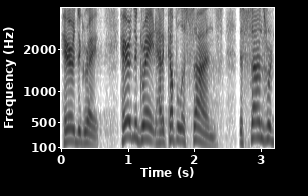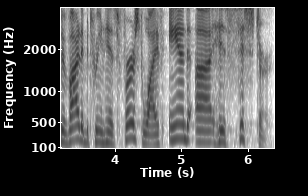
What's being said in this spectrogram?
Herod the Great. Herod the Great had a couple of sons. The sons were divided between his first wife and uh, his sister.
